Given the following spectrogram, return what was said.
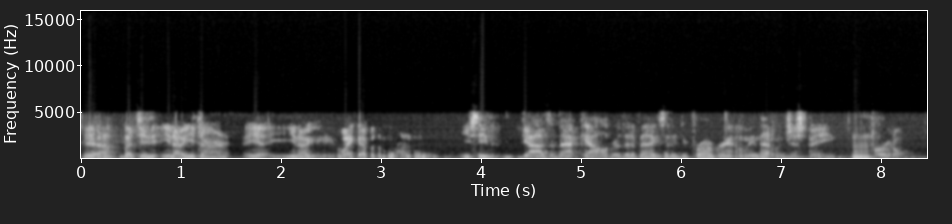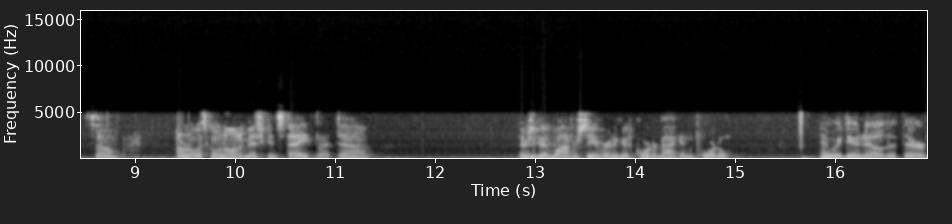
yeah, but you you know you turn you, you know you wake up in the morning and you see guys of that caliber that have exited your program. I mean that would just be mm. brutal. So I don't know what's going on at Michigan State, but. uh there's a good wide receiver and a good quarterback in the portal. And we do know that their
